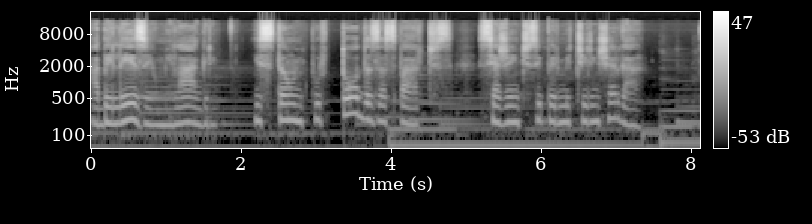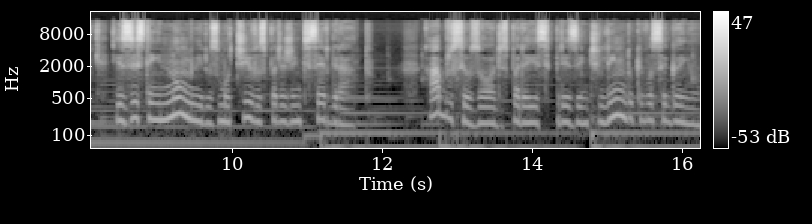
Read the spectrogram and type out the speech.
A beleza e o milagre estão por todas as partes, se a gente se permitir enxergar. Existem inúmeros motivos para a gente ser grato. Abra os seus olhos para esse presente lindo que você ganhou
